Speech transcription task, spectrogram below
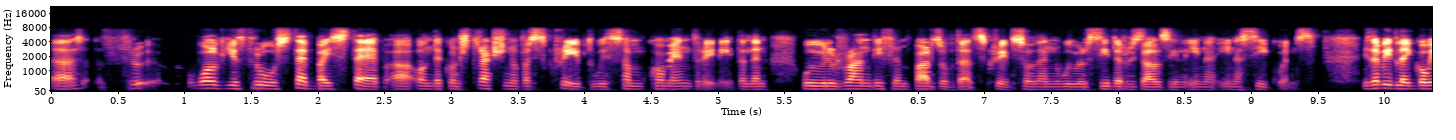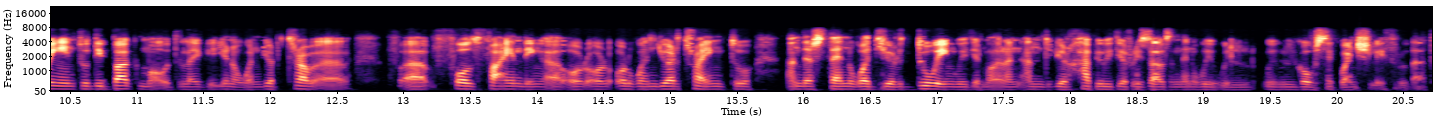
uh, through walk you through step by step uh, on the construction of a script with some commentary in it. And then we will run different parts of that script. So then we will see the results in in a, in a sequence. It's a bit like going into debug mode like you know when you're uh, uh, fault finding uh, or, or or when you're trying to understand what you're doing with your model and, and you're happy with your results and then we will we will go sequentially through that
